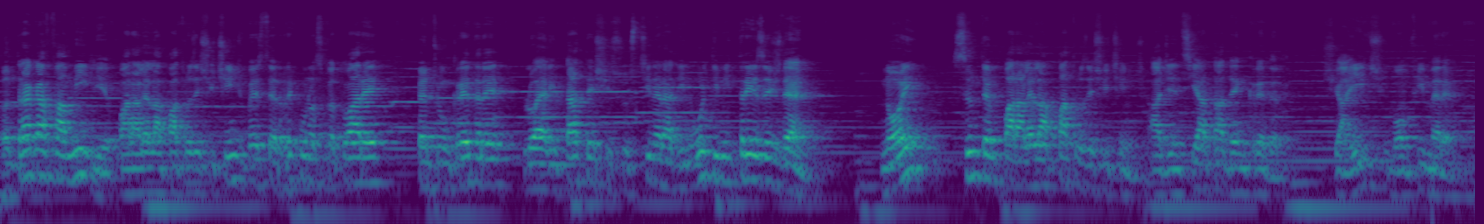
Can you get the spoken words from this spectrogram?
Întreaga familie Paralela 45 vă este recunoscătoare pentru încredere, loialitate și susținerea din ultimii 30 de ani. Noi suntem Paralela 45, agenția ta de încredere. Și aici vom fi mereu.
